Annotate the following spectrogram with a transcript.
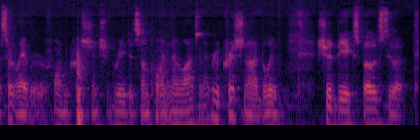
certainly every Reformed Christian should read at some point in their lives, and every Christian, I believe, should be exposed to it.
